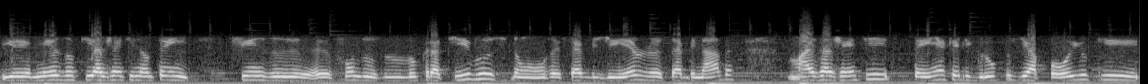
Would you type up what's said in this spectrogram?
e mesmo que a gente não tenha fins eh, fundos lucrativos, não recebe dinheiro, não recebe nada, mas a gente tem aquele grupo de apoio que,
